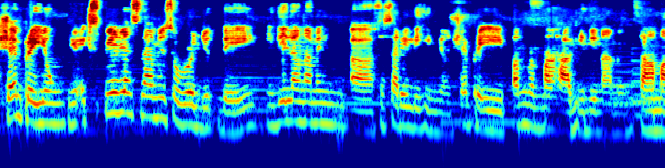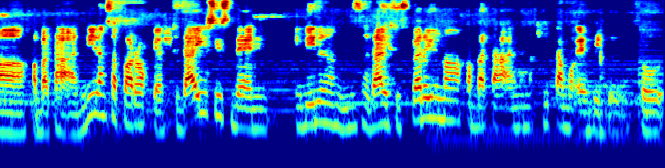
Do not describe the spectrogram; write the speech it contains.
syempre, yung, yung experience namin sa World Youth Day, hindi lang namin uh, sa sarilihin yun. Syempre, ipamamahagi din namin sa mga kabataan. Hindi lang sa parokya, sa diocese din, hindi lang sa diocese, pero yung mga kabataan na nakita mo everyday. So,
